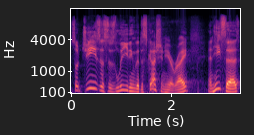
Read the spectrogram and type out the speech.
So Jesus is leading the discussion here, right? And he says,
